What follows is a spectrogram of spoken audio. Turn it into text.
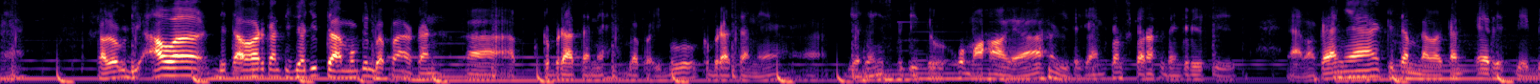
ya. Kalau di awal ditawarkan 3 juta mungkin Bapak akan uh, keberatan ya, Bapak Ibu keberatan ya. Biasanya seperti itu. Oh mahal ya gitu kan. Kan sekarang sedang krisis. Nah, makanya kita menawarkan RSBB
